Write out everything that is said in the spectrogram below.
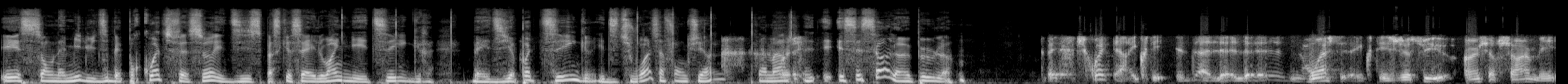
Et son ami lui dit, ben pourquoi tu fais ça? Il dit, c'est parce que ça éloigne les tigres. Ben il dit, il n'y a pas de tigres. Il dit, tu vois, ça fonctionne, ça marche. Et, c'est ça, là, un peu, là. Ben, je crois écoutez, moi, écoutez, je suis un chercheur, mais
